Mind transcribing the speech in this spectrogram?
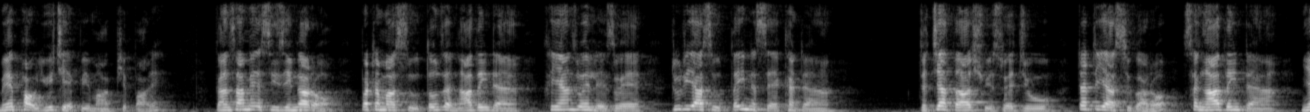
မဲဖောက်ရွေးချယ်ပေးမှာဖြစ်ပါတယ်။ကန်ဆာမဲအစီအစဉ်ကတော့ ပထမစု35သိန်းတန်ခရမ်းဆွဲလေဆွဲဒုတိယစု30ခန့်တန်တကြက်သားရွှေဆွဲကြိုးတတိယစုကတော့15သိန်းတန်မြ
